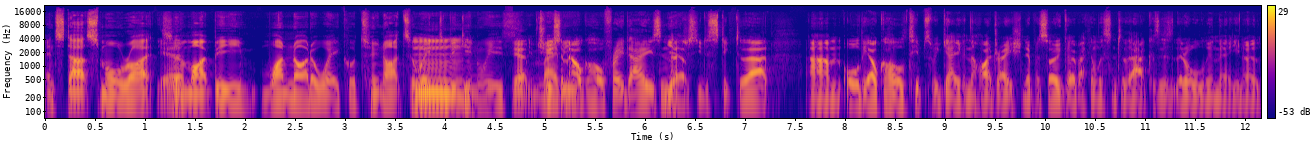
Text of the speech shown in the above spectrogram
And start small, right? Yeah. So it might be one night a week or two nights a week to Mm. begin with. Yeah, choose some alcohol free days and Yep. just, you just stick to that. Um, all the alcohol tips we gave in the hydration episode, go back and listen to that because they're all in there. You know,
